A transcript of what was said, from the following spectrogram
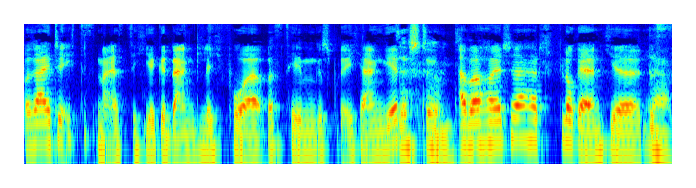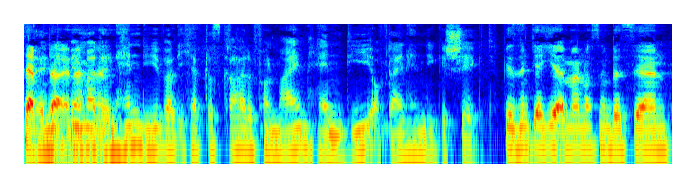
bereite ich das meiste hier gedanklich vor, was Themengespräche angeht. Das stimmt. Aber heute hat Florian hier das ja, Zepter dann in der der mal dein Handy, weil ich habe das gerade von meinem Handy auf dein Handy geschickt. Wir sind ja hier immer noch so ein bisschen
